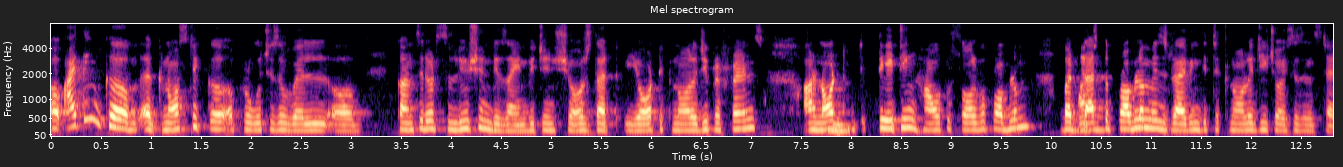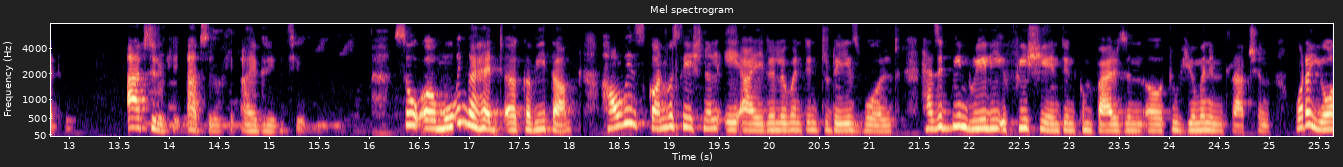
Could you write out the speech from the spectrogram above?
Uh, I think um, agnostic uh, approach is a well uh, considered solution design which ensures that your technology preference are not dictating how to solve a problem, but that the problem is driving the technology choices instead. absolutely absolutely i agree with you So, uh, moving ahead, uh, Kavitha, how is conversational AI relevant in today's world? Has it been really efficient in comparison uh, to human interaction? What are your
